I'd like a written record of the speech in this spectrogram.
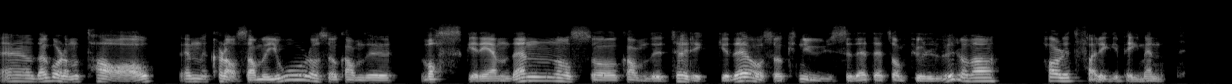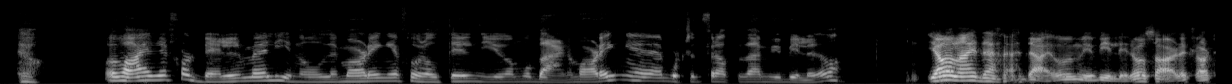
Eh, da går det an å ta opp en klase med jord, og så kan du vaske ren den. Og så kan du tørke det, og så knuse det til et sånt pulver. Og da har du et fargepigment. Ja. Og Hva er fordelen med linoljemaling i forhold til ny og moderne maling, eh, bortsett fra at det er mye billigere? da? Ja, nei, det, det er jo mye billigere. Og så er det klart,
